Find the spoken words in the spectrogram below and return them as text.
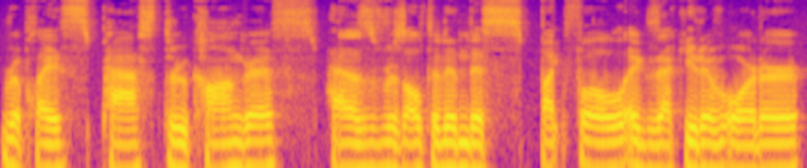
replace passed through Congress has resulted in this spiteful executive order.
